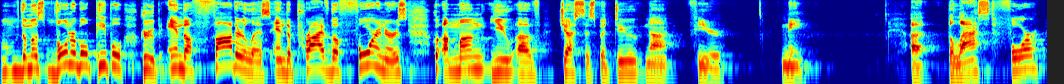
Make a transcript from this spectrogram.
the most vulnerable people group and the fatherless and deprive the foreigners among you of justice. But do not fear me. Uh, the last four,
